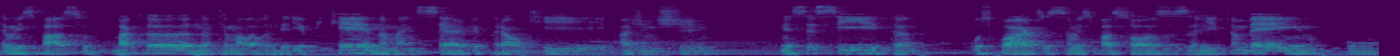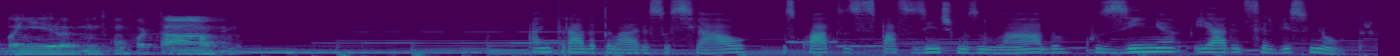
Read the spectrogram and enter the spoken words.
tem um espaço bacana, tem uma lavanderia pequena, mas serve para o que a gente necessita. Os quartos são espaçosos ali também, o banheiro é muito confortável. A entrada pela área social, os quartos e espaços íntimos num lado, cozinha e área de serviço em outro.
